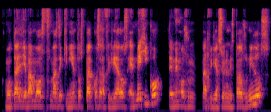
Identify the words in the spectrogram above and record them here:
Como tal, llevamos más de 500 palcos afiliados en México. Tenemos una afiliación en Estados Unidos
